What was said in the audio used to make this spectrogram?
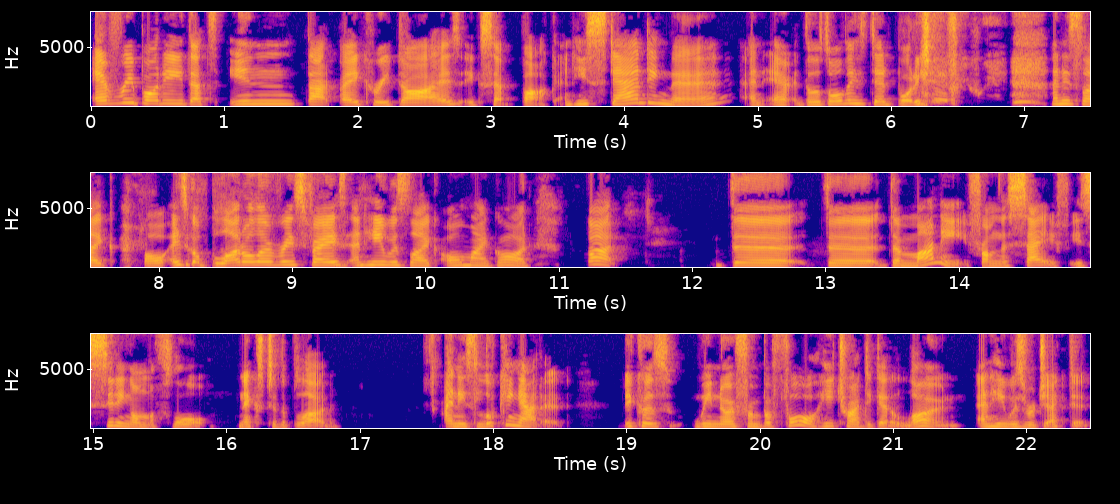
everybody that's in that bakery dies except Buck. And he's standing there, and er- there's all these dead bodies everywhere. And he's like, oh, he's got blood all over his face, and he was like, oh my god. But the the the money from the safe is sitting on the floor next to the blood, and he's looking at it because we know from before he tried to get a loan and he was rejected.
